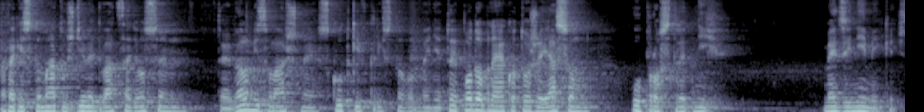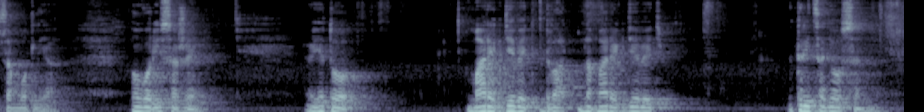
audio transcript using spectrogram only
A takisto Matúš 9.28, to je veľmi zvláštne, skutky v Kristovom mene. To je podobné ako to, že ja som uprostred nich, medzi nimi, keď sa modlia. Hovorí sa, že je to Marek 9, 2, Marek 9, 38.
